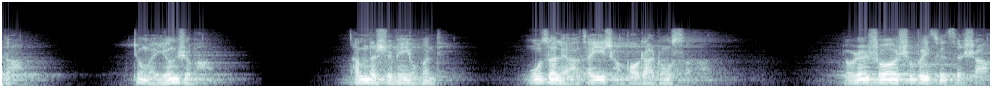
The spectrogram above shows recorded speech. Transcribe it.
道，就美英是吧？他们的食品有问题，母子俩在一场爆炸中死了。有人说是畏罪自杀。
